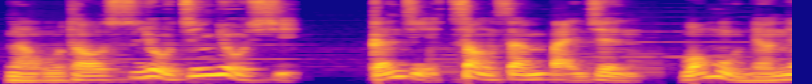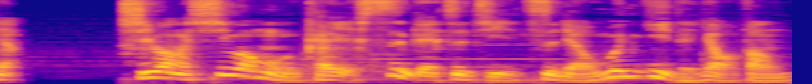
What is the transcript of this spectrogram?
那吴涛是又惊又喜，赶紧上山拜见王母娘娘，希望西王母可以赐给自己治疗瘟疫的药方，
